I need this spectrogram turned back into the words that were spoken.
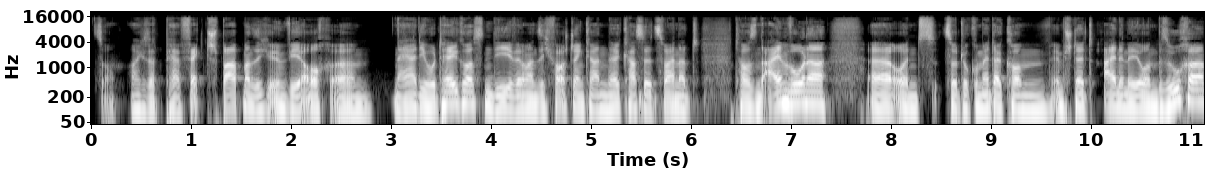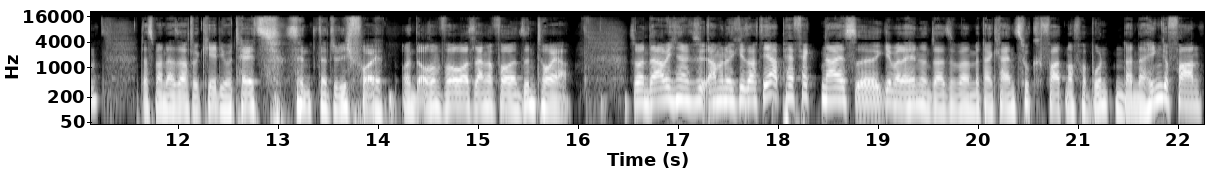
So, habe ich gesagt, perfekt, spart man sich irgendwie auch, ähm, naja, die Hotelkosten, die, wenn man sich vorstellen kann, ne, Kassel 200.000 Einwohner äh, und zur Dokumenta kommen im Schnitt eine Million Besucher, dass man da sagt, okay, die Hotels sind natürlich voll und auch im Voraus lange voll und sind teuer. So, und da hab ich, haben wir natürlich gesagt, ja, perfekt, nice, äh, gehen wir da hin. Und da sind wir mit einer kleinen Zugfahrt noch verbunden, dann dahin gefahren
